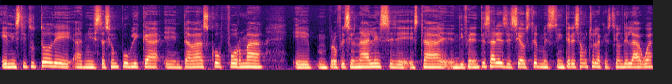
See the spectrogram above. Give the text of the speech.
el Instituto de Administración Pública en Tabasco forma eh, profesionales, eh, está en diferentes áreas, decía usted, me interesa mucho la gestión del agua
